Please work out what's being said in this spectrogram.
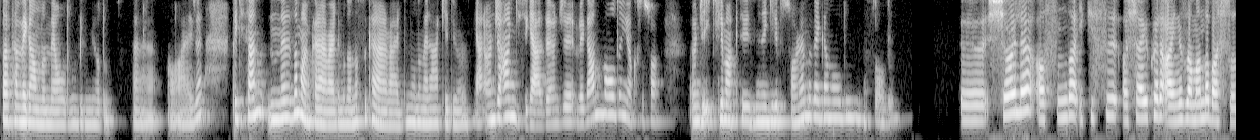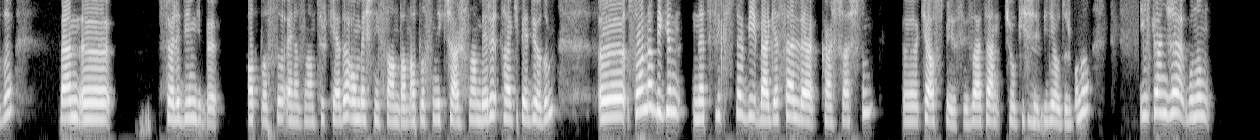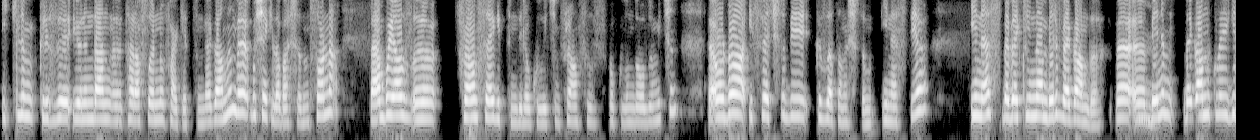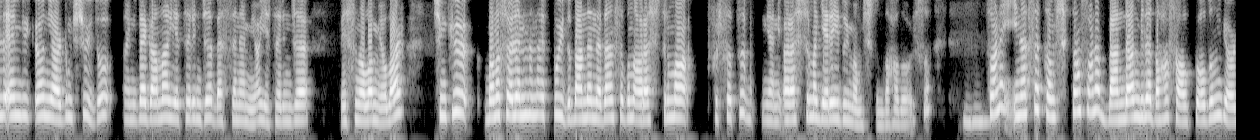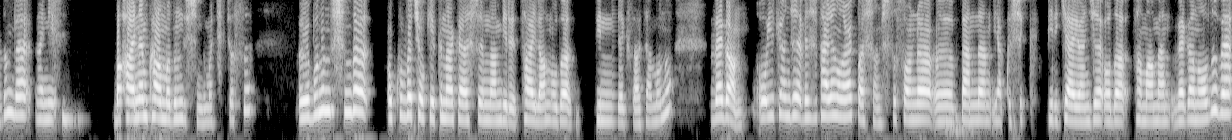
Zaten veganlığın ne olduğunu bilmiyordum. Ee, o ayrı. Peki sen ne zaman karar verdin buna? Nasıl karar verdin? Onu merak ediyorum. Yani önce hangisi geldi? Önce vegan mı oldun yoksa sonra, önce iklim aktivizmine girip sonra mı vegan oldun? Nasıl oldu? Ee, şöyle aslında ikisi aşağı yukarı aynı zamanda başladı. Ben e, söylediğim gibi Atlas'ı en azından Türkiye'de 15 Nisan'dan Atlas'ın ilk çağrısından beri takip ediyordum. Ee, sonra bir gün Netflix'te bir belgeselle karşılaştım. Ee, Cowspiracy. Zaten çok kişi hmm. biliyordur bunu. İlk önce bunun iklim krizi yönünden e, taraflarını fark ettim veganlığın ve bu şekilde başladım. Sonra ben bu yaz e, Fransa'ya gittim dil okulu için, Fransız okulunda olduğum için. Ve orada İsveçli bir kızla tanıştım, Ines diye. Ines bebekliğinden beri vegandı. Ve e, hmm. benim veganlıkla ilgili en büyük ön yargım şuydu. Hani veganlar yeterince beslenemiyor, yeterince besin alamıyorlar. Çünkü bana söylenen hep buydu. Ben de nedense bunu araştırma fırsatı yani araştırma gereği duymamıştım daha doğrusu. Hı hı. Sonra Ines'le tanıştıktan sonra benden bile daha sağlıklı olduğunu gördüm ve hani bahanem kalmadığını düşündüm açıkçası. Ee, bunun dışında okulda çok yakın arkadaşlarımdan biri Taylan, o da dinleyecek zaten bunu. Vegan. O ilk önce vejetaryen olarak başlamıştı. Sonra e, benden yaklaşık bir iki ay önce o da tamamen vegan oldu ve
